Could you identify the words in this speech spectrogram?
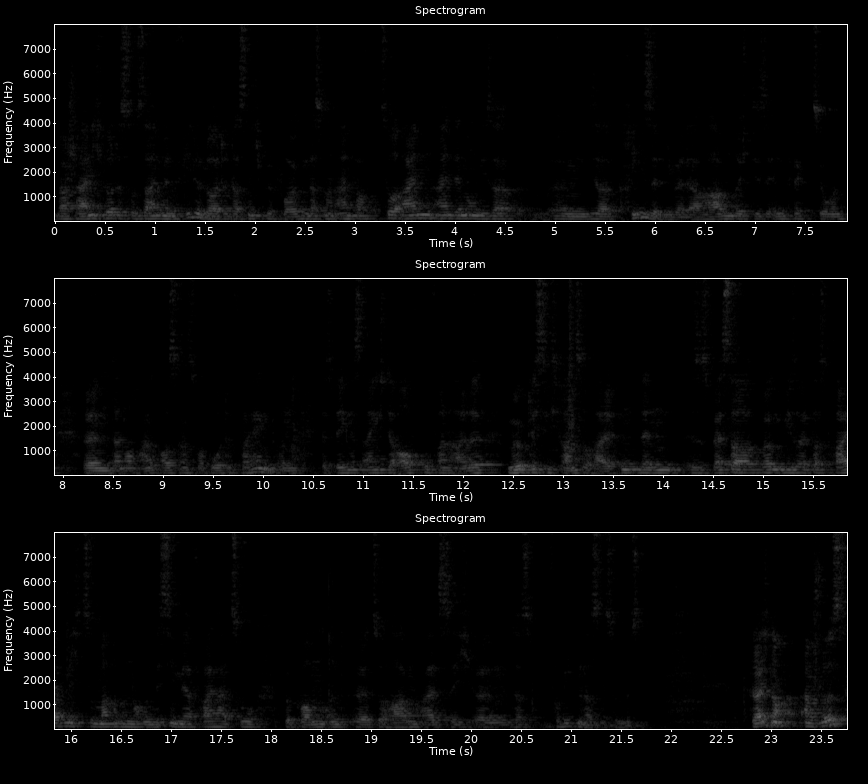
wahrscheinlich wird es so sein, wenn viele Leute das nicht befolgen, dass man einfach zur einen Eindämmung dieser, ähm, dieser Krise, die wir da haben, durch diese Infektion, ähm, dann auch Ausgangsverbote verhängt. Und deswegen ist eigentlich der Aufruf an alle, möglichst sich dran zu halten, denn es ist besser, irgendwie so etwas freiwillig zu machen und noch ein bisschen mehr Freiheit zu bekommen und äh, zu haben, als sich ähm, das verbieten lassen zu müssen. Vielleicht noch am Schluss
